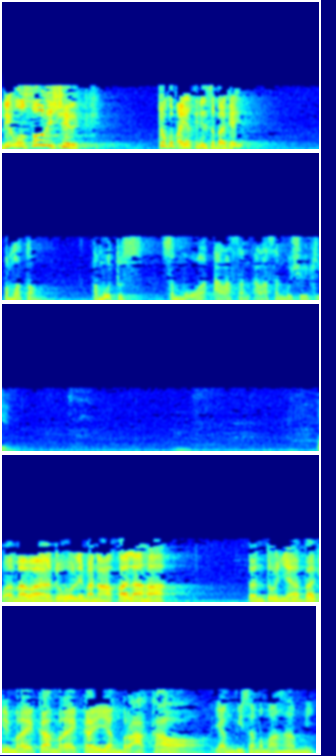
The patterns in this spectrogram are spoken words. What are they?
li usul syirik. Cukup ayat ini sebagai pemotong, pemutus semua alasan-alasan musyrikin. Wa mawaduhu liman aqalaha Tentunya bagi mereka-mereka yang berakal, yang bisa memahami.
